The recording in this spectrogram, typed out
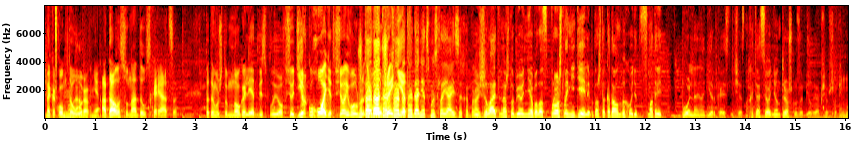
на каком-то Ну да. уровне, а Далласу надо ускоряться. Потому что много лет без плей-офф. Все, Дирк уходит, все, его уже, Ну тогда, его уже тогда, нет. тогда нет смысла и Айзека И брать. желательно, чтобы ее не было с прошлой недели, потому что когда он выходит, смотреть больно на Дирка, если честно. Хотя сегодня он трешку забил, я вообще в шоке. был.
